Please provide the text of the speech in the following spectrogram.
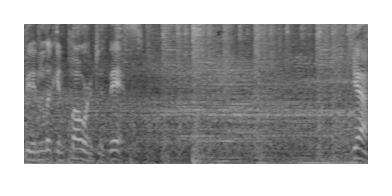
Been looking forward to this. Yeah.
